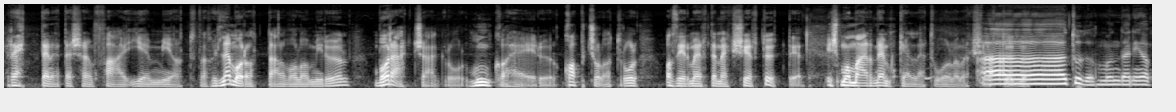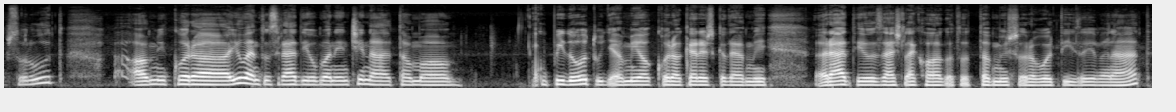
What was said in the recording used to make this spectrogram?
rettenetesen fáj ilyen miatt. Tehát, hogy lemaradtál valamiről, barátságról, munkahelyről, kapcsolatról, azért, mert te megsértődtél, és ma már nem kellett volna megsértődni. A, tudok mondani abszolút. Amikor a Juventus rádióban én csináltam a Kupidót, ugye, ami akkor a kereskedelmi rádiózás leghallgatottabb műsora volt tíz éven át,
